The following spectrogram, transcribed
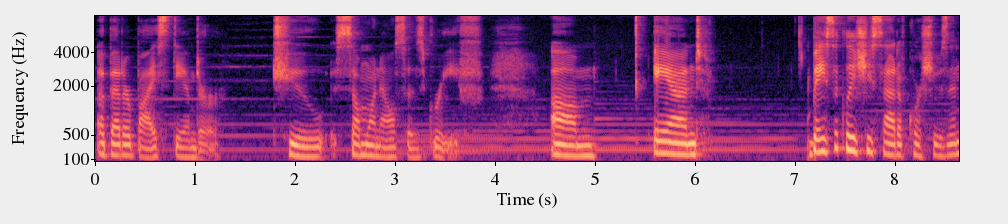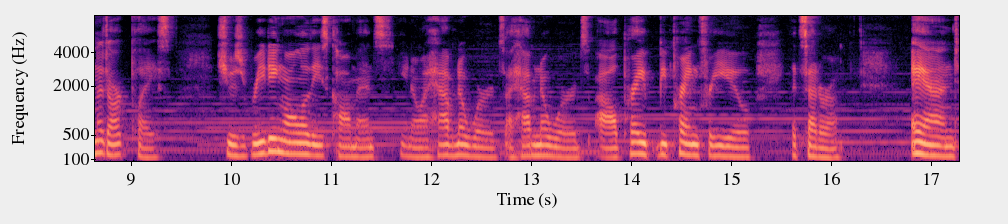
a better bystander to someone else's grief. Um, and basically, she said, of course, she was in a dark place. She was reading all of these comments, you know, I have no words, I have no words, I'll pray, be praying for you, etc. And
